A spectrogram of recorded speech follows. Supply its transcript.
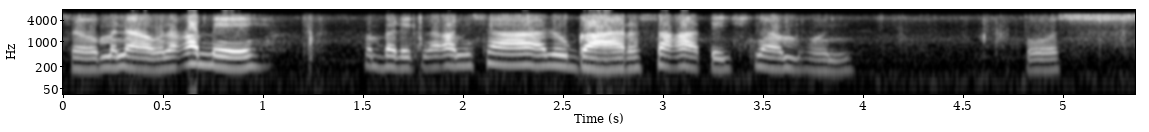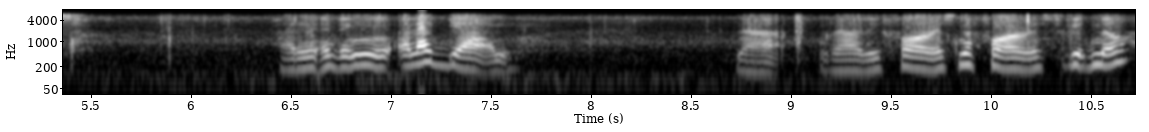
So, manaw na kami. Mabalik na kami sa lugar, sa cottage namon. Tapos, hari na ding alagyan. Na, grabe, forest na forest. Good, no?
